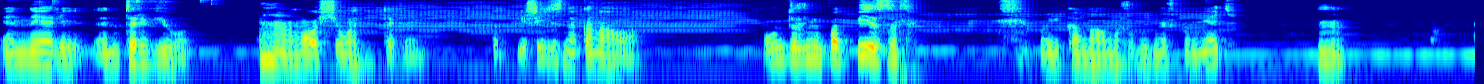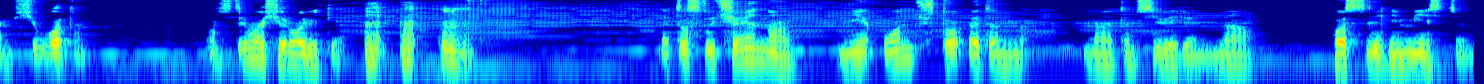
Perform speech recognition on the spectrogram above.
энергии интервью. В общем вот интервью. Подпишитесь на канал. Он даже не подписан. Мой канал может быть нужно поменять там он стримающие ролики это случайно не он что это на этом севере на последнем месте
